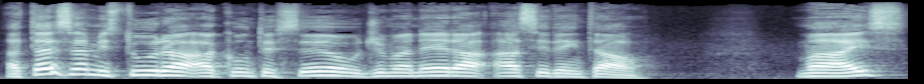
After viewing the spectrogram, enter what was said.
até se a mistura aconteceu de maneira acidental. Mas,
